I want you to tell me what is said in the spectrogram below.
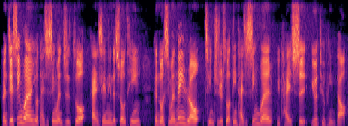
本节新闻由台视新闻制作，感谢您的收听。更多新闻内容，请持续锁定台视新闻与台视 YouTube 频道。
